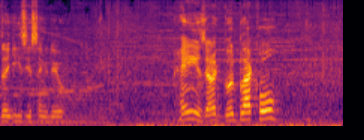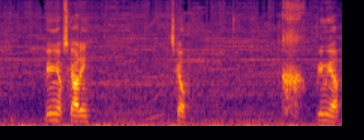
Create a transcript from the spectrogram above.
the easiest thing to do. Hey, is that a good black hole? Beam me up, Scotty. Let's go. Beam me up.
